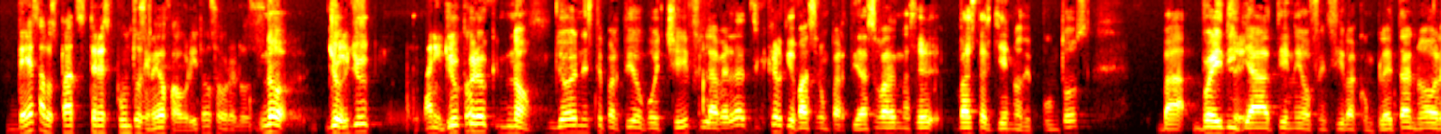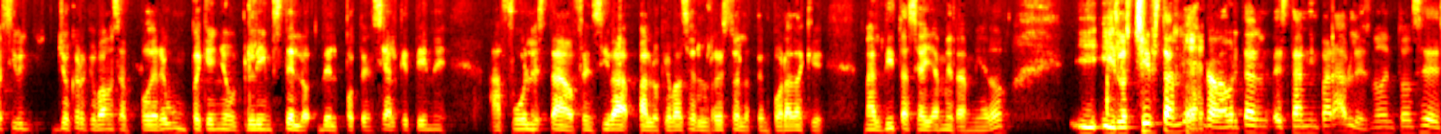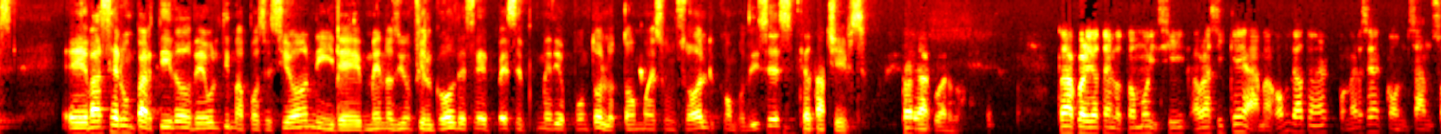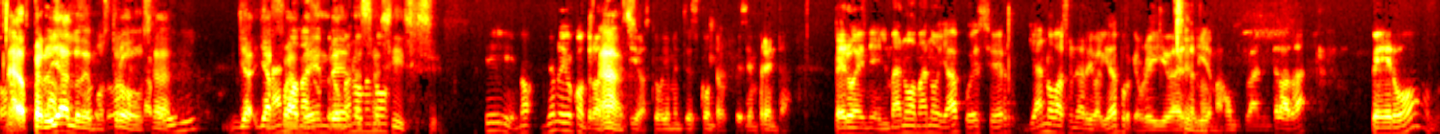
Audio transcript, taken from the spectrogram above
¿Ves a los Pats tres puntos y medio favoritos sobre los no, yo, Chiefs, yo, yo creo que no. Yo en este partido voy Chief. La verdad, creo que va a ser un partidazo. Van a ser, va a estar lleno de puntos. Va, Brady Sí. ya tiene ofensiva completa, ¿no? Ahora sí, yo creo que vamos a poder un pequeño glimpse de lo- del potencial que tiene a full esta ofensiva para lo que va a ser el resto de la temporada, que maldita sea, ya me da miedo. Y, y los Chiefs también, ¿no? ahorita están imparables, ¿no? Entonces, eh, va a ser un partido de última posesión y de menos de un field goal, de ese, ese medio punto lo tomo, es un sol, como dices, Yo Chiefs. estoy de acuerdo. Estoy de acuerdo, yo también lo tomo y sí, ahora sí que a Mahomes le va a tener que ponerse con Sansón. Ah, pero ya lo demostró, o sea. Ya, ya Mano fue a mano, Denver, mano o sea, sí, sí, sí. Sí, no, yo no digo contra las Ah, defensivas, que obviamente es contra los que se enfrenta. Pero en el mano a mano ya puede ser, ya no va a ser una rivalidad porque Brady va de Sí, salida, no. Mahomes va en entrada, pero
